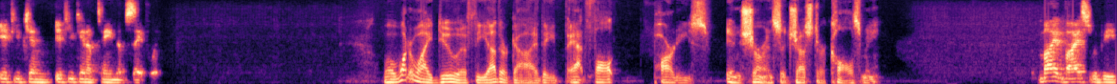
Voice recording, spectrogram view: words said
if you can if you can obtain them safely. Well, what do I do if the other guy, the at fault party's insurance adjuster, calls me? My advice would be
